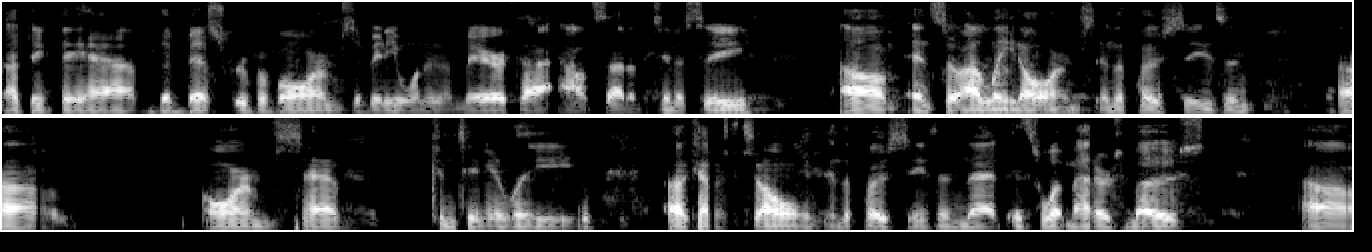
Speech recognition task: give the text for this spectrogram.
I think they have the best group of arms of anyone in America outside of Tennessee. Um, and so I lean arms in the postseason. Um, arms have continually uh, kind of shown in the postseason that it's what matters most. Um,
